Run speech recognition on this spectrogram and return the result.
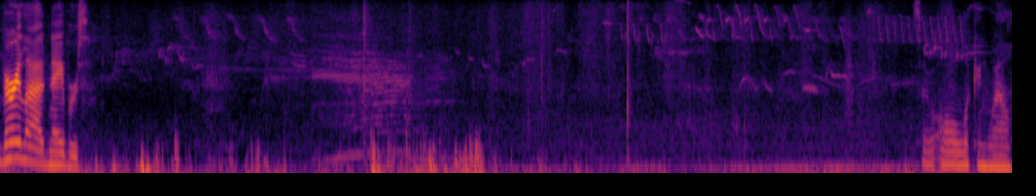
Very loud neighbors. So all looking well.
